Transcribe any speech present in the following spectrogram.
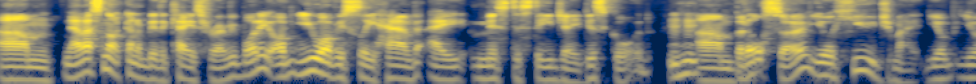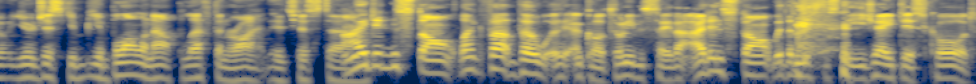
Um, now that's not going to be the case for everybody. You obviously have a MrSteJ Discord, mm-hmm. um, but also you're huge, mate. You're you're, you're just you're, you're, blowing up left and right. It's just um... I didn't start like that though. Oh God, don't even say that. I didn't start with the MrSteJ Discord.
